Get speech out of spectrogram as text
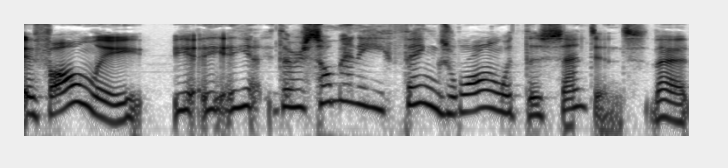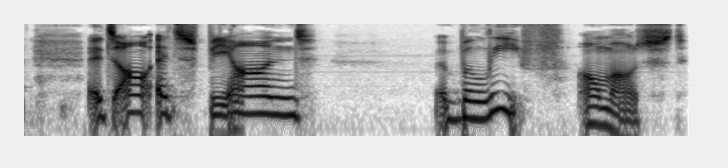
if only yeah, yeah, there's so many things wrong with this sentence that it's all it's beyond belief almost.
